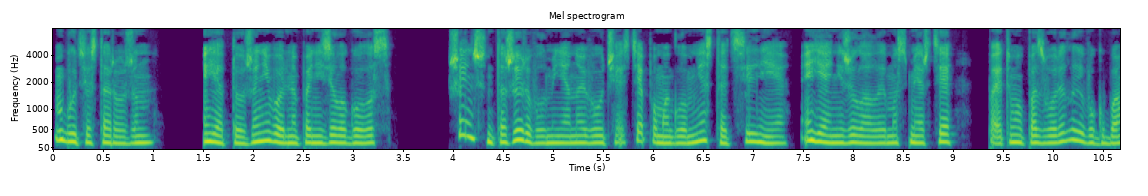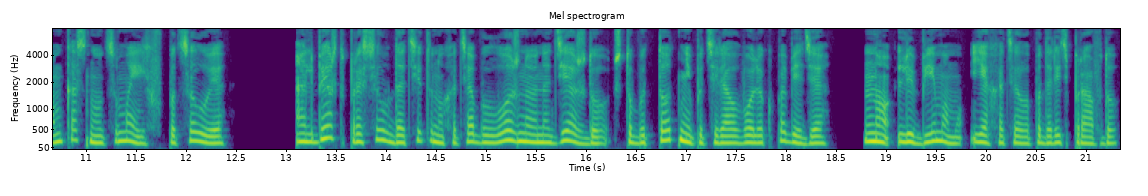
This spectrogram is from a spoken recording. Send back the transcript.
«Будь осторожен». Я тоже невольно понизила голос. Шейн шантажировал меня, но его участие помогло мне стать сильнее. Я не желала ему смерти, поэтому позволила его губам коснуться моих в поцелуе. Альберт просил дать Итану хотя бы ложную надежду, чтобы тот не потерял волю к победе. Но любимому я хотела подарить правду,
